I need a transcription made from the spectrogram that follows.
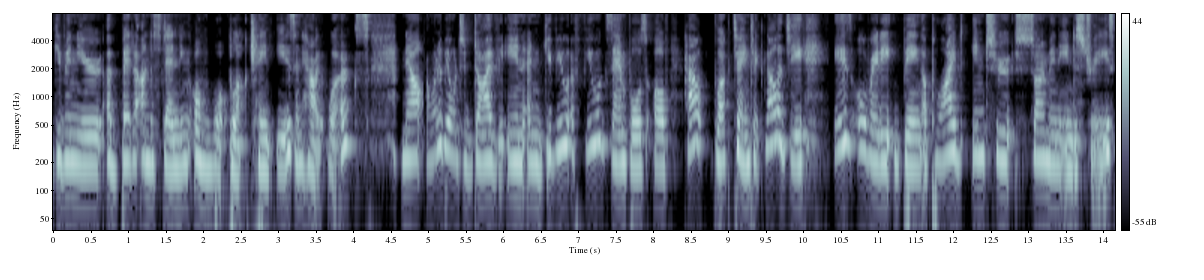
given you a better understanding of what blockchain is and how it works. Now, I want to be able to dive in and give you a few examples of how blockchain technology is already being applied into so many industries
